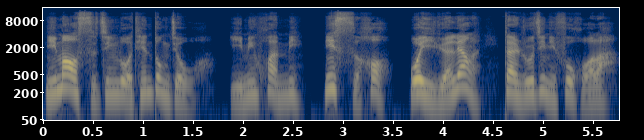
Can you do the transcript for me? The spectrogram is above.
你冒死进洛天洞救我，以命换命。你死后，我已原谅了你。但如今你复活了，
